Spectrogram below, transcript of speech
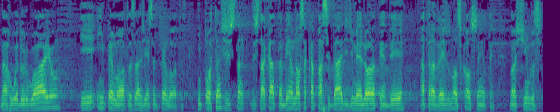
na Rua do Uruguaio, e em Pelotas, a Agência de Pelotas. Importante destacar também a nossa capacidade de melhor atender através do nosso call center. Nós tínhamos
